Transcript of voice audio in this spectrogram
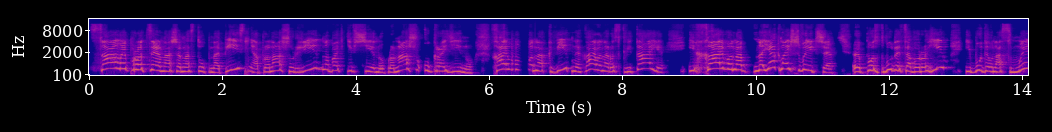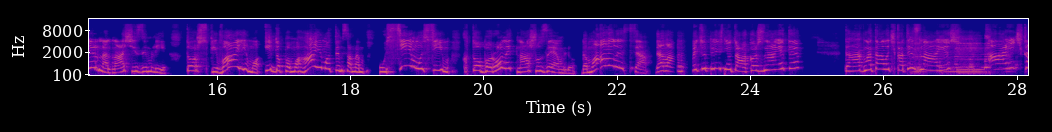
Саме про це наша наступна пісня, про нашу рідну батьківщину, про нашу Україну. Хай вона квітне, хай вона розквітає, і хай вона на якнайшвидше е, позбудеться ворогів і буде в нас мир на нашій землі. Тож співаємо і допомагаємо тим самим усім, усім, хто боронить нашу землю. Домовилися? Давай, ви цю пісню також знаєте. Так, Наталочка, ти знаєш. Анічка,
